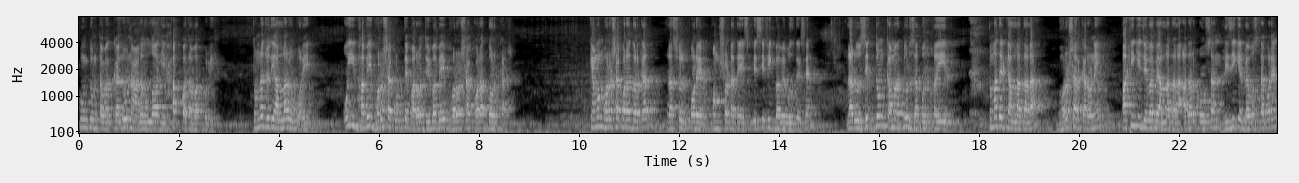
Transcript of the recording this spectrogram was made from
কুনতুম তাওয়াক্কালুন আলাল্লাহি হাক্কা তাওয়াক্কুলি। তোমরা যদি আল্লাহর উপরে ওইভাবে ভরসা করতে পারো যেভাবে ভরসা করা দরকার। কেমন ভরসা করা দরকার? রাসুল পরের অংশটাতে স্পেসিফিকভাবে বলতেছেন, লারু জিদ্দুম কামাতুর জাকুত তৈর তোমাদেরকে আল্লাহ তালা ভরসার কারণে পাখিকে যেভাবে আল্লাহ তালা আধার পৌঁছান, রিজিকের ব্যবস্থা করেন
